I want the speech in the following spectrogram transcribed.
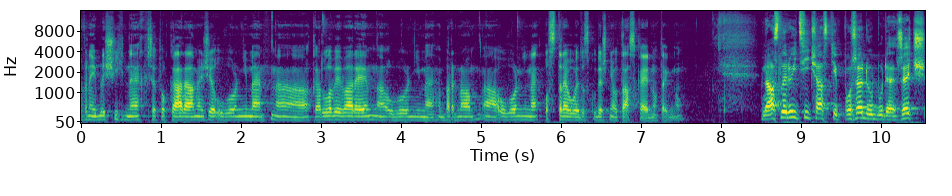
v nejbližších dnech předpokládáme, že uvolníme Karlovy Vary, uvolníme Brno a uvolníme Ostravu. Je to skutečně otázka jednotek dnů. V následující části pořadu bude řeč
